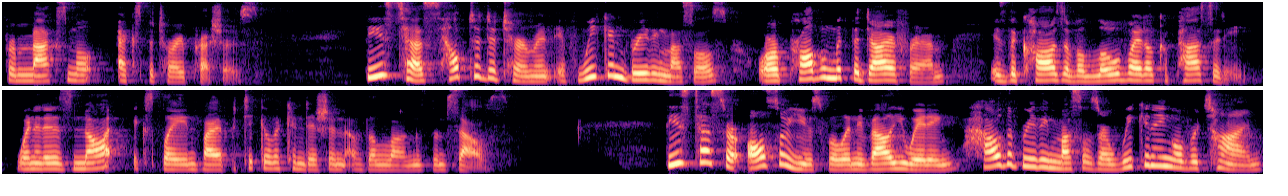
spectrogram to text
for maximal expiratory pressures. These tests help to determine if weakened breathing muscles or a problem with the diaphragm is the cause of a low vital capacity when it is not explained by a particular condition of the lungs themselves. These tests are also useful in evaluating how the breathing muscles are weakening over time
